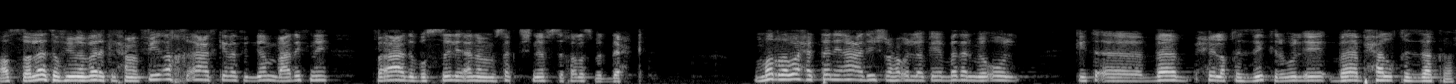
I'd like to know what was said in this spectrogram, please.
الصلاة في مبارك الحمام. في أخ قاعد كده في الجنب عارفني فقاعد يبص لي أنا ما مسكتش نفسي خالص بالضحك. مرة واحد تاني قاعد يشرح يقول لك إيه بدل ما يقول باب حلق الذكر يقول إيه باب حلق الذكر.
